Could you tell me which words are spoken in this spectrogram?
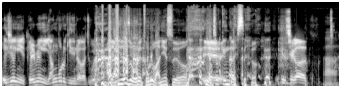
의지 형이 별명이 양보르기니라 가지고 아, 양희 선수 올해 도루를 많이 했어요. 예. 여섯 개인가 했어요. 제가 아,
